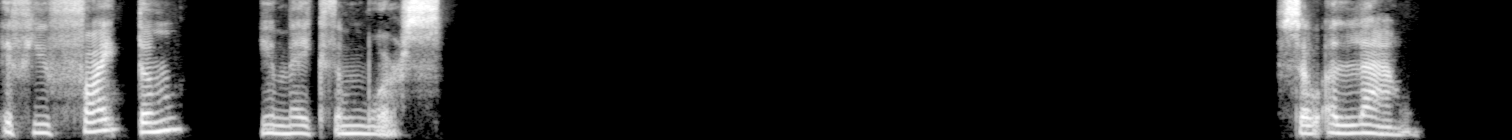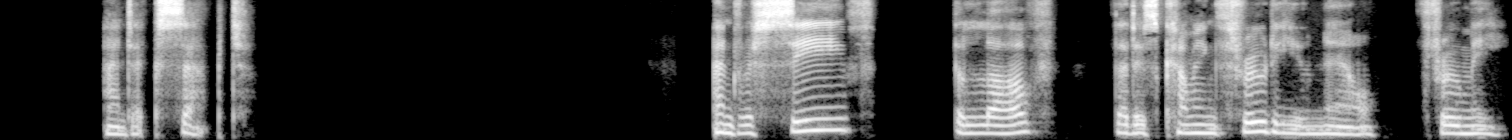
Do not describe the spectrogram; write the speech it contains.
If you fight them you make them worse. So allow and accept and receive the love that is coming through to you now through me.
